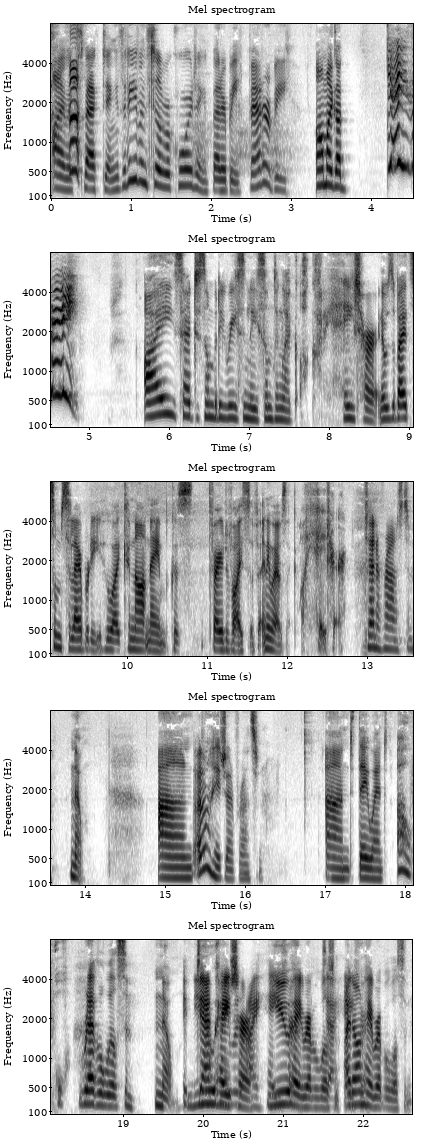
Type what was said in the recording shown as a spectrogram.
I'm expecting. Is it even still recording? It better be. Better be. Oh my god. Daisy! I said to somebody recently something like, Oh god, I hate her. And it was about some celebrity who I cannot name because it's very divisive. Anyway, I was like, I hate her. Jennifer Aniston. No. And I don't hate Jennifer Aniston. And they went, Oh Rebel Wilson. no. It You hate her. Hate you her. hate Rebel Wilson. I I don't hate hate. Rebel Wilson.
